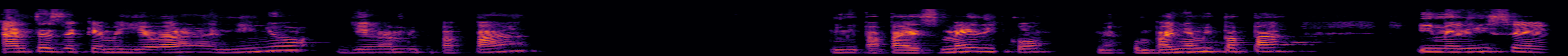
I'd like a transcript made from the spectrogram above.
Antes de que me llevaran el niño, llega mi papá, mi papá es médico, me acompaña mi papá y me dice,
